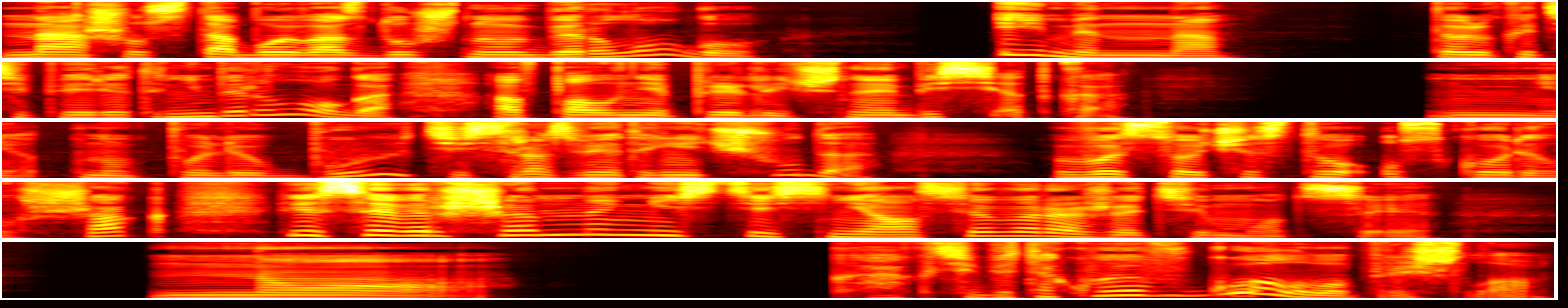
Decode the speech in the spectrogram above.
Нашу с тобой воздушную берлогу?» «Именно. Только теперь это не берлога, а вполне приличная беседка». Нет, ну полюбуйтесь, разве это не чудо? Высочество ускорил шаг и совершенно не стеснялся выражать эмоции. Но как тебе такое в голову пришло?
